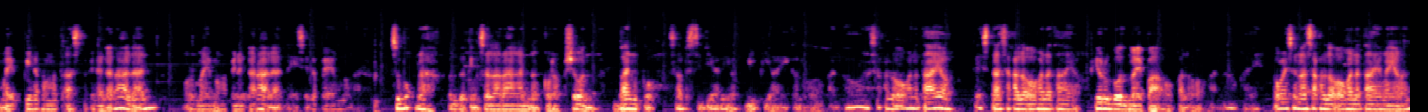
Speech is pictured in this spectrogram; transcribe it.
may pinakamataas na pinag-aralan or may mga pinag-aralan ay sila pa yung mga subok na pagdating sa larangan ng korupsyon. Banko, subsidiary of BPI, Caloocan. Oh, nasa Caloocan na tayo. Guys, nasa Caloocan na tayo. Pure gold may pa ako, Caloocan. Okay. Okay, so nasa Caloocan na tayo ngayon.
